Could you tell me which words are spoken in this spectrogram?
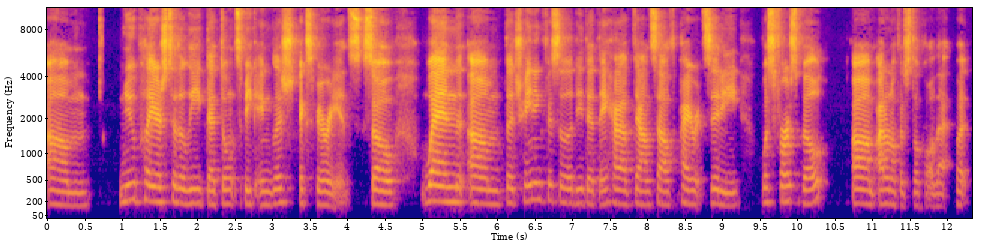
um new players to the league that don't speak English experience. So when um the training facility that they have down south Pirate City was first built, um I don't know if it's still called that, but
